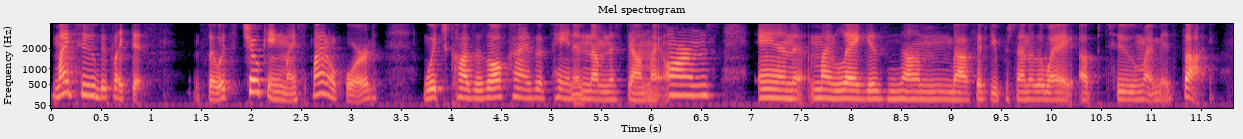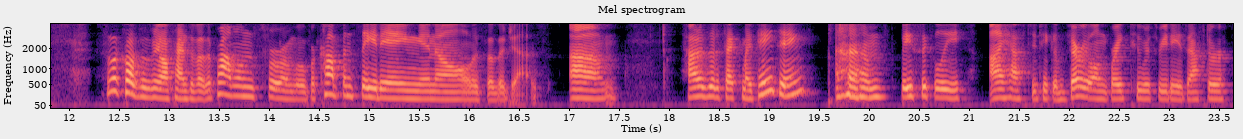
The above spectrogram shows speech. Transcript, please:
my tube is like this. So it's choking my spinal cord, which causes all kinds of pain and numbness down my arms. And my leg is numb about 50% of the way up to my mid thigh. So that causes me all kinds of other problems for overcompensating and all this other jazz. Um, how does it affect my painting? Um, basically, I have to take a very long break two or three days after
